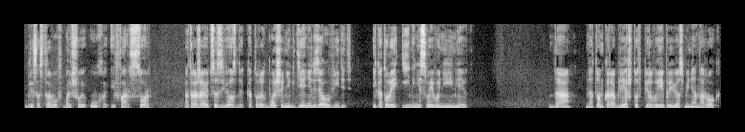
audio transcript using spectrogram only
близ островов Большое Ухо и Фарсор, отражаются звезды, которых больше нигде нельзя увидеть и которые имени своего не имеют. Да, на том корабле, что впервые привез меня на рог,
